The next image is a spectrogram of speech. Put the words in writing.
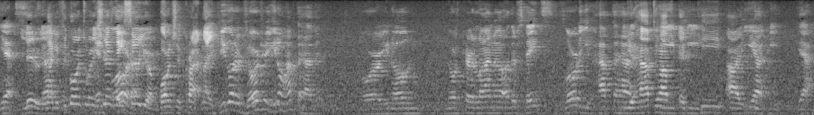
Yes. Literally, like if you go into an In insurance, they Florida. sell you a bunch of crap. Like If you go to Georgia, you don't have to have it. Or, you know, North Carolina, other states, Florida, you have to have you have to have a PIP PIP. Yeah.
